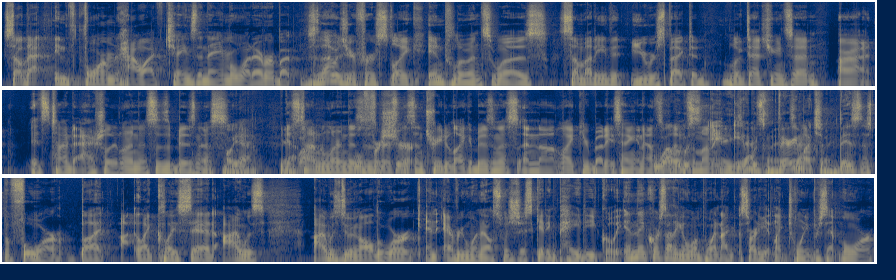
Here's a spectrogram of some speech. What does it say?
So that informed how I changed the name or whatever. But So that was your first like influence was somebody that you respected looked at you and said, "All right, it's time to actually learn this as a business." Oh yeah. It's time to learn this Well, as a business sure. and treat it like a business and not like your buddies hanging out well, splitting it was some money. it, it was Exactly, very much a business before, but I, like Clay said, I was I was doing all the work and everyone else was just getting paid equally. And then of course I think at one point I started getting like 20% more.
